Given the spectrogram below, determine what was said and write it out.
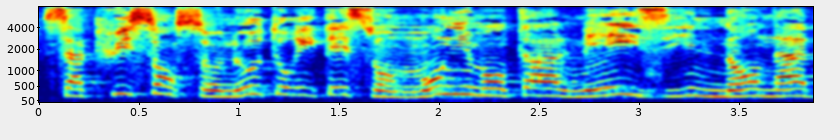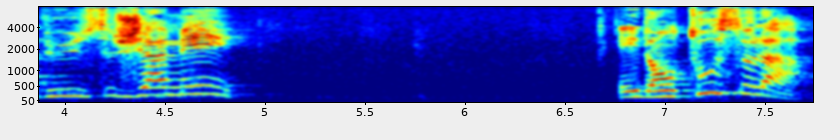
Sa puissance, son autorité sont monumentales, mais il n'en abuse jamais. Et dans tout cela,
